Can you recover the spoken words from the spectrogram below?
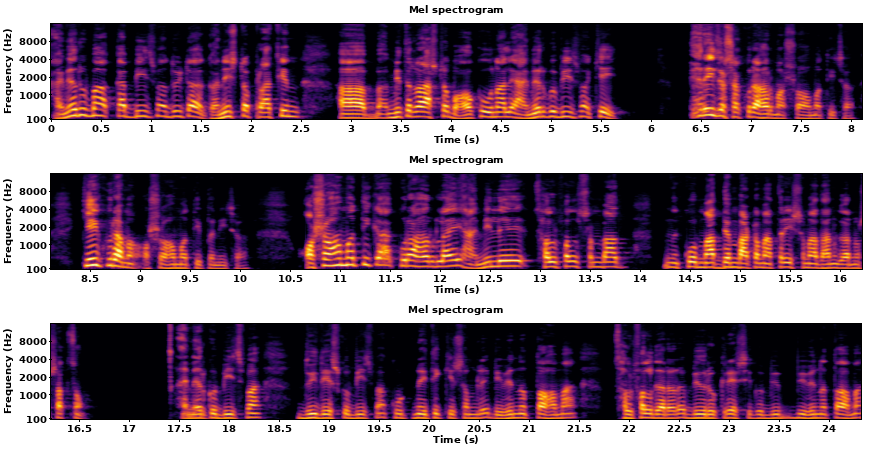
हामीहरूमाका बिचमा दुईवटा घनिष्ठ प्राचीन मित्र राष्ट्र भएको हुनाले हामीहरूको बिचमा केही धेरै जस्ता कुराहरूमा सहमति छ। केही कुरामा असहमति पनि छ। असहमतिका कुराहरूलाई हामीले छलफल संवादको माध्यमबाट मात्रै समाधान गर्न सक्छौँ। हामीहरूको बिचमा दुई देशको बिचमा कुटनैतिक किसिमले विभिन्न तहमा छलफल गरेर ब्युरोक्रेसीको विभिन्न तहमा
